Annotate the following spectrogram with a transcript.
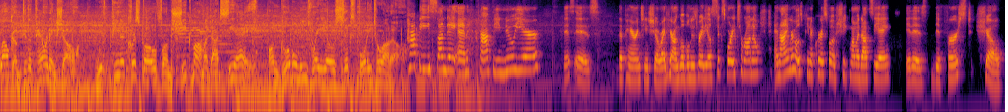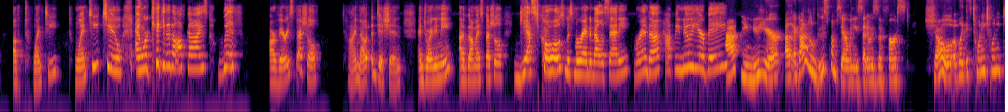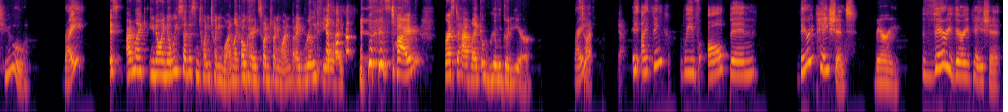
Welcome to the Parenting Show with Pina Crispo from chicmama.ca on Global News Radio 640 Toronto. Happy Sunday and Happy New Year. This is the Parenting Show right here on Global News Radio 640 Toronto. And I'm your host, Pina Crispo of chicmama.ca. It is the first show of 2022. And we're kicking it off, guys, with our very special Timeout Edition. And joining me, I've got my special guest co-host, Miss Miranda Malisani. Miranda, Happy New Year, babe. Happy New Year. I, I got a little goosebumps there when you said it was the first show of like it's 2022. Right? It's I'm like, you know, I know we said this in 2021, like, okay, it's 2021, but I really feel like it's time for us to have like a really good year. Right? Yeah. I think we've all been very patient, Very. very, very patient.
